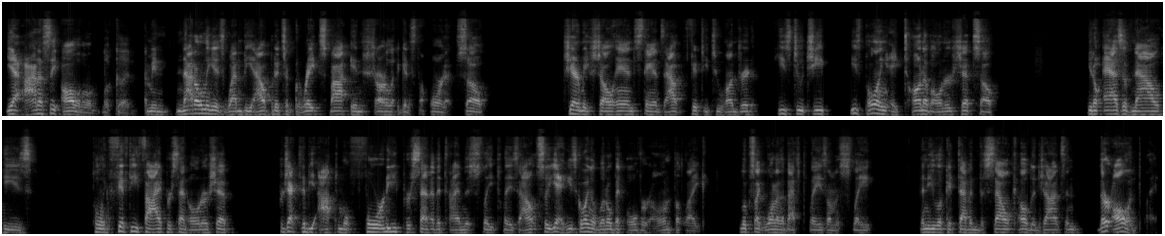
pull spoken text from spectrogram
Yeah, honestly, all of them look good. I mean, not only is Wemby out, but it's a great spot in Charlotte against the Hornets. So Jeremy Sochan stands out 5,200. He's too cheap. He's pulling a ton of ownership. So you know, as of now, he's pulling 55% ownership, projected to be optimal 40% of the time this slate plays out. So yeah, he's going a little bit over owned, but like looks like one of the best plays on the slate. Then you look at Devin Vassell, Keldon Johnson, they're all in play.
